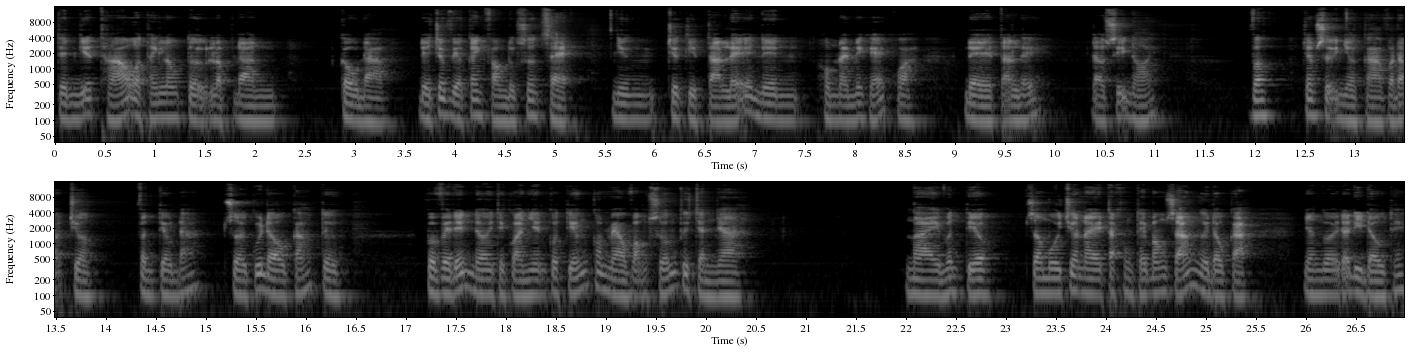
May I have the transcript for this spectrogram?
tên Nghĩa Tháo ở Thanh Long Tự lập đàn cầu đảo Để cho việc canh phòng được suôn sẻ. Nhưng chưa kịp tạ lễ nên hôm nay mới ghé qua Để tạ lễ Đạo sĩ nói. Vâng, chăm sự nhờ cả vào đạo trường Vân Tiêu đáp rồi cúi đầu cáo từ. Vừa về đến nơi thì quả nhiên có tiếng con mèo vọng xuống từ trần nhà. Này Vân Tiêu Do mùi trưa này ta không thấy bóng dáng người đâu cả Nhà người đã đi đâu thế?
